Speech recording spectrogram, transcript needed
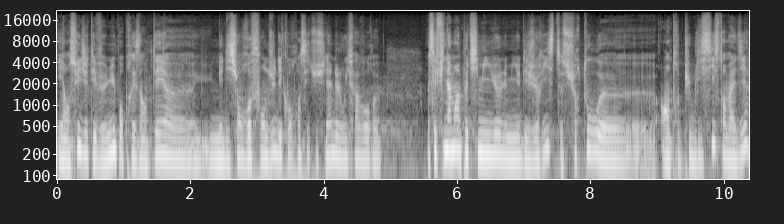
Et ensuite, j'étais venue pour présenter une édition refondue des cours constitutionnels de Louis Favoreux. C'est finalement un petit milieu, le milieu des juristes, surtout euh, entre publicistes, on va dire.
